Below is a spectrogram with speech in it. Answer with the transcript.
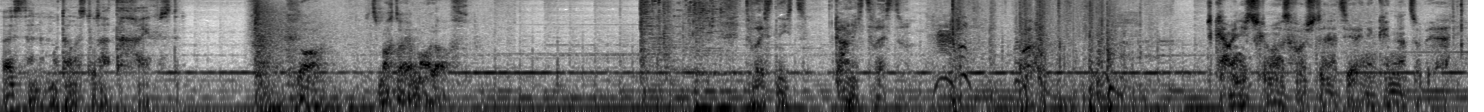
Weiß deine Mutter, was du da treibst? So, jetzt macht euer Maul auf. Du weißt nichts. Gar nichts weißt du. Ich kann mir nichts Schlimmeres vorstellen, als die eigenen Kinder zu beerdigen.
